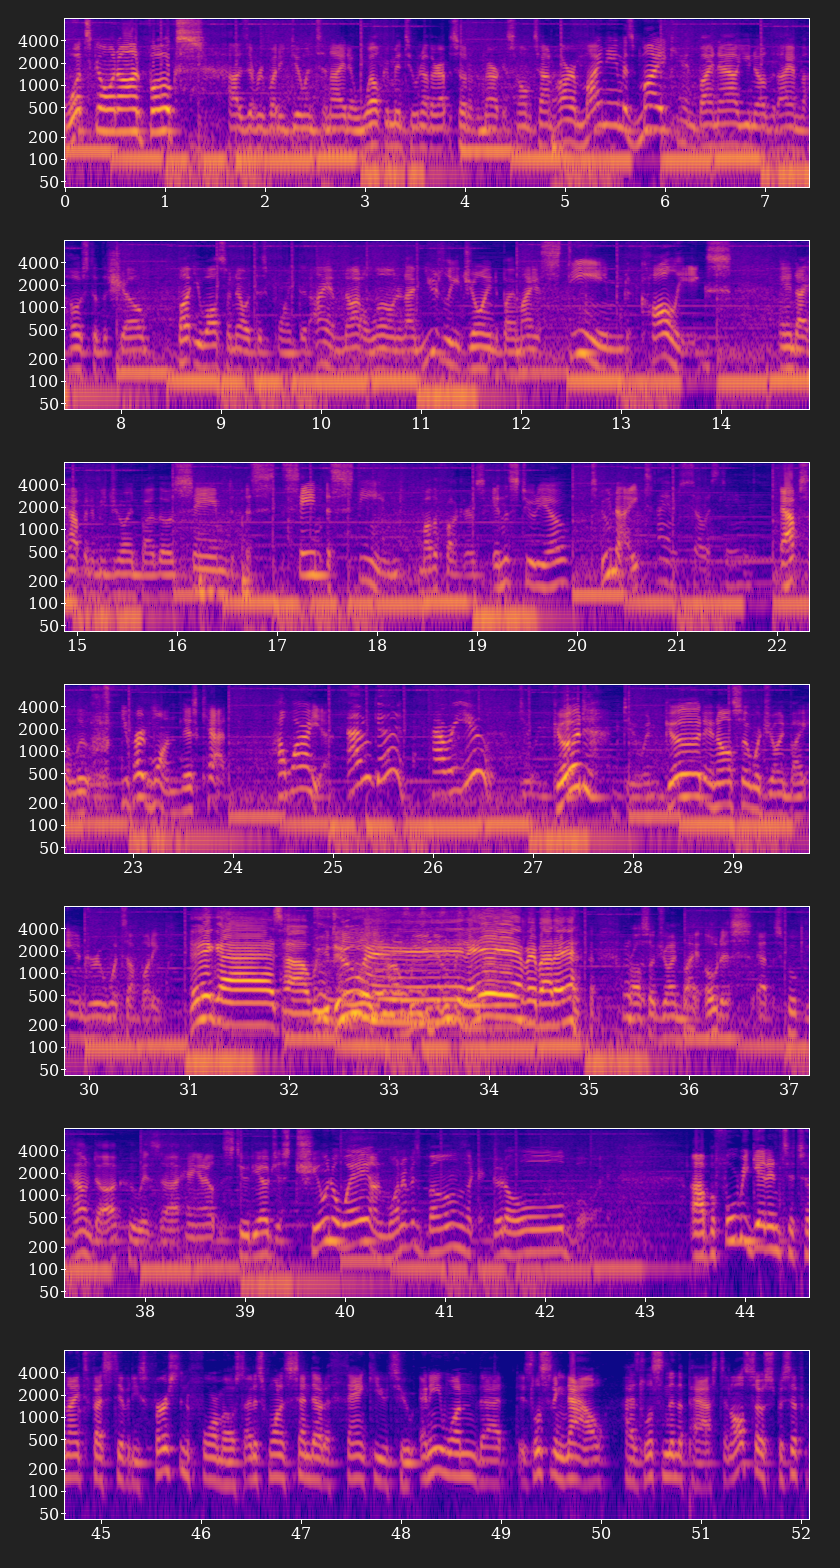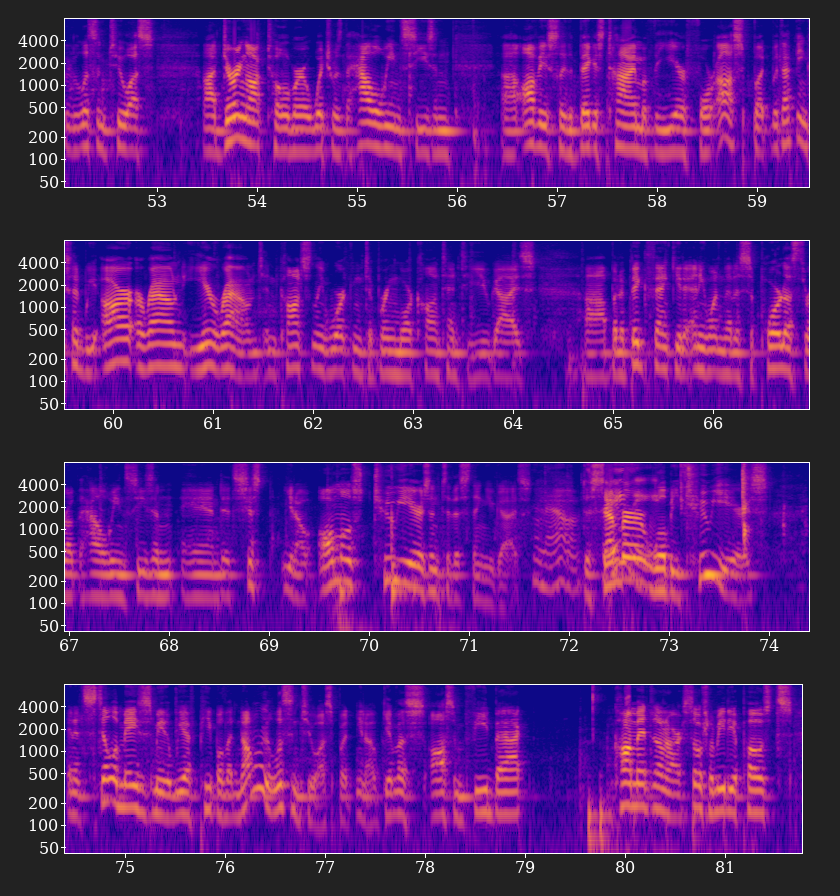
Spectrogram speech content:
What's going on, folks? How's everybody doing tonight? And welcome into another episode of America's Hometown Horror. My name is Mike, and by now you know that I am the host of the show. But you also know at this point that I am not alone, and I'm usually joined by my esteemed colleagues. And I happen to be joined by those same, same esteemed motherfuckers in the studio tonight. I am so esteemed. Absolutely. You've heard one. There's Kat. How are you? I'm good. How are you? Doing good. Doing good. And also, we're joined by Andrew. What's up, buddy? Hey guys, how we doing? How we doing? Hey everybody. We're also joined by Otis at the Spooky Hound Dog, who is uh, hanging out in the studio, just chewing away on one of his bones like a good old boy. Uh, before we get into tonight's festivities, first and foremost, I just want to send out a thank you to anyone that is listening now, has listened in the past, and also specifically listened to us uh, during October, which was the Halloween season. Uh, obviously, the biggest time of the year for us, but with that being said, we are around year round and constantly working to bring more content to you guys. Uh, but a big thank you to anyone that has supported us throughout the Halloween season. And it's just, you know, almost two years into this thing, you guys. I know. December crazy. will be two years, and it still amazes me that we have people that not only listen to us, but you know, give us awesome feedback, comment on our social media posts.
